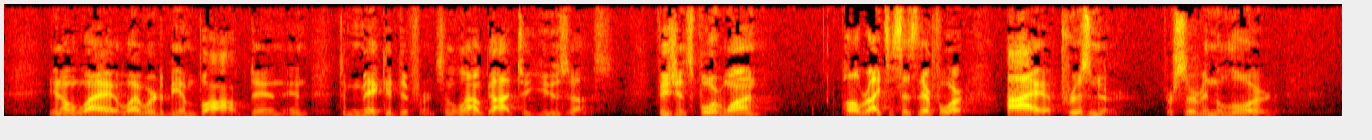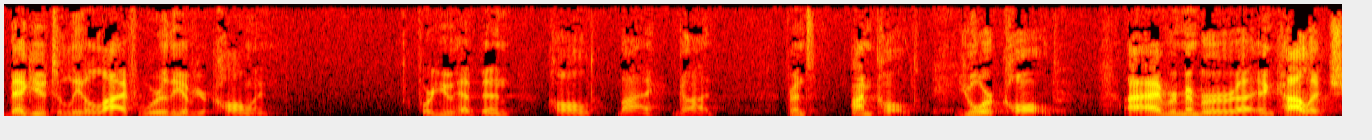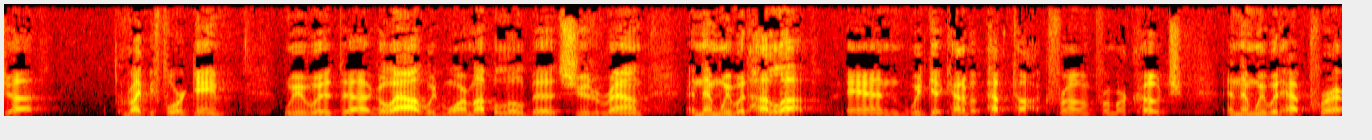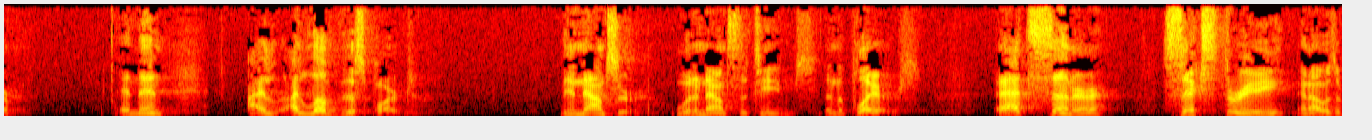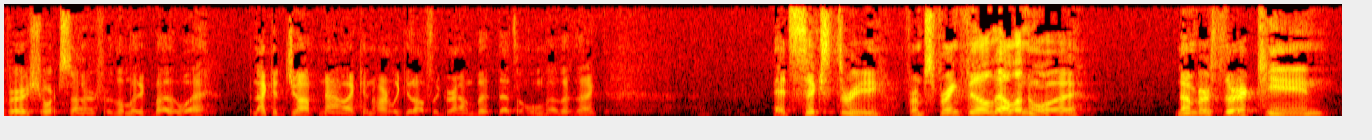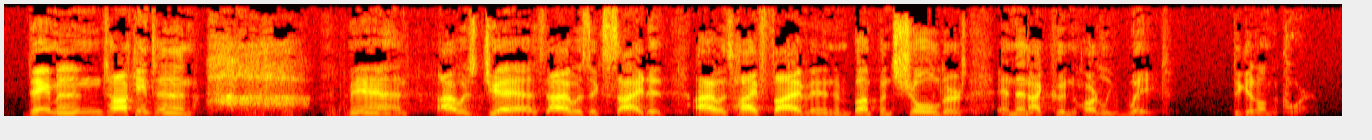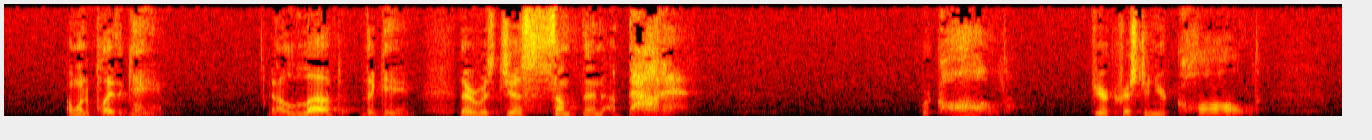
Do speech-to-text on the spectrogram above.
You know, why, why we're to be involved and, and to make a difference and allow God to use us. Ephesians 4 1, Paul writes, he says, Therefore, I, a prisoner for serving the Lord, beg you to lead a life worthy of your calling. For you have been called by God. Friends, I'm called. You're called. I, remember uh, in college, uh, right before a game, we would uh, go out, we'd warm up a little bit, shoot around, and then we would huddle up and we'd get kind of a pep talk from, from our coach. And then we would have prayer. And then I, I loved this part. The announcer would announce the teams and the players. At center, six three, and I was a very short center for the league, by the way. And I could jump. Now I can hardly get off the ground, but that's a whole other thing. At six three, from Springfield, Illinois, number 13, Damon Talkington. Man, I was jazzed. I was excited. I was high fiving and bumping shoulders, and then I couldn't hardly wait to get on the court. I wanted to play the game. And I loved the game. There was just something about it. We're called. If you're a Christian, you're called.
